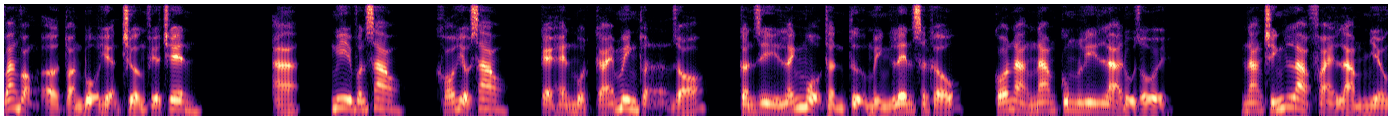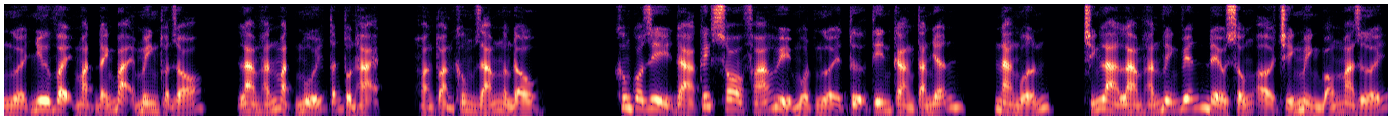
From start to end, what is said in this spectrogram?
vang vọng ở toàn bộ hiện trường phía trên. À, nghi vấn sao, khó hiểu sao, kẻ hèn một cái minh thuận gió, cần gì lãnh mộ thần tự mình lên sân khấu, có nàng nam cung ly là đủ rồi. Nàng chính là phải làm nhiều người như vậy mặt đánh bại minh thuận gió, làm hắn mặt mũi tận tổn hại, hoàn toàn không dám ngẩng đầu. Không có gì đả kích so phá hủy một người tự tin càng tàn nhẫn, nàng muốn, chính là làm hắn vĩnh viễn đều sống ở chính mình bóng ma dưới.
